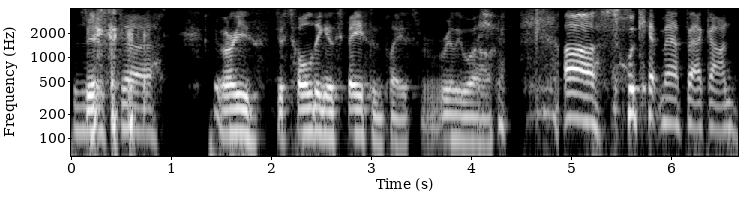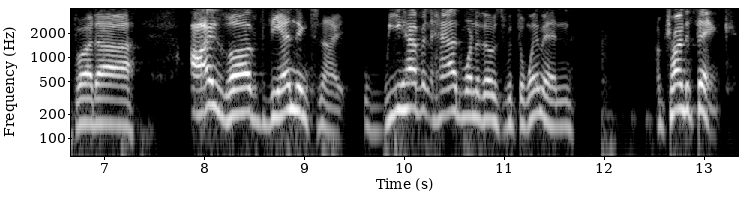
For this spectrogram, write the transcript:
This is just uh, Or he's just holding his face in place really well. uh, so we'll get Matt back on. But uh, I loved the ending tonight. We haven't had one of those with the women. I'm trying to think.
